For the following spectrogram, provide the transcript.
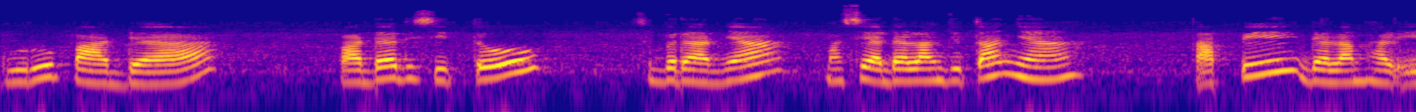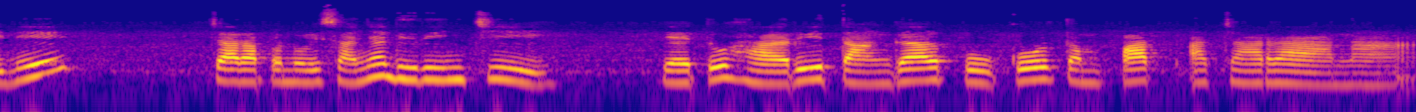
guru pada pada di situ sebenarnya masih ada lanjutannya. Tapi dalam hal ini cara penulisannya dirinci yaitu hari, tanggal, pukul, tempat acara. Nah,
